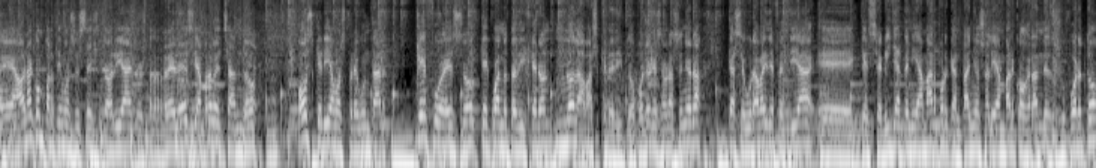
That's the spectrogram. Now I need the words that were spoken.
eh, ahora compartimos esta historia en nuestras redes y aprovechando, os queríamos preguntar qué fue eso que cuando te dijeron no dabas crédito. Pues yo que sé, una señora te aseguraba y defendía eh, que Sevilla tenía mar porque antaño salían barcos grandes de su puerto.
